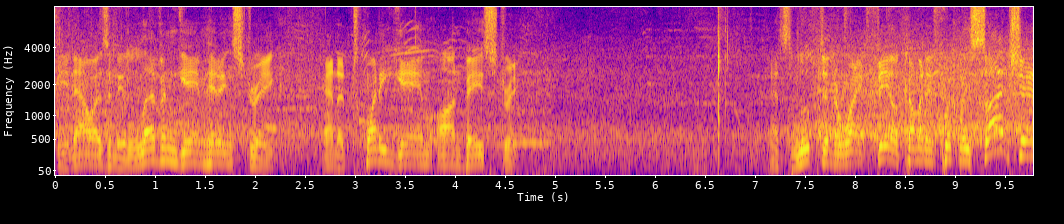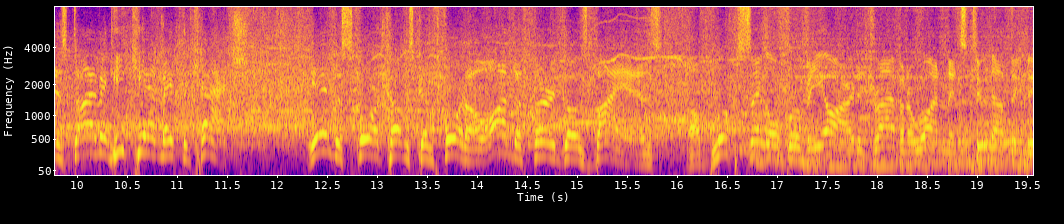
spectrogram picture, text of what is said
He now has an 11 game hitting streak and a 20 game on base streak. That's looped into right field coming in quickly. Sanchez diving. He can't make the catch. In to score comes Conforto. On to third goes Baez. A bloop single for Villar to drive in a run, it's 2 0 New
